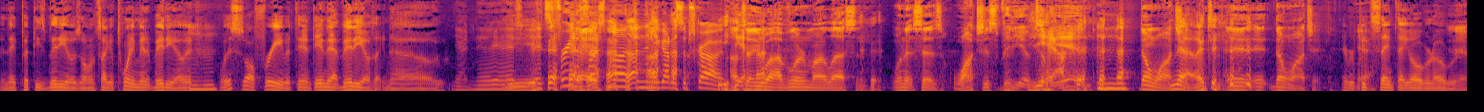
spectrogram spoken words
And they put these videos on. It's like a twenty-minute video. and Mm-hmm. Well, this is all free, but then at the end of that video, it's like, no, Yeah, if, it's free the first month, and then you got to subscribe. I'll tell you what, I've learned my lesson. When it says "watch this video till Yeah. the end," don't watch No, it. it's- It- it- Don't watch it. they repeat Yeah. the same thing over and over. Yeah,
